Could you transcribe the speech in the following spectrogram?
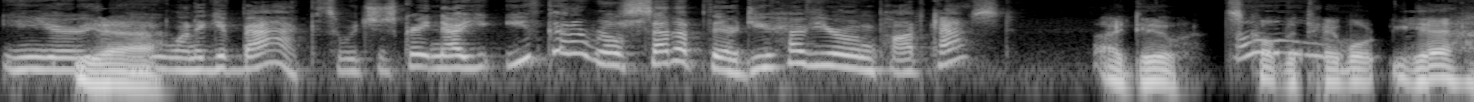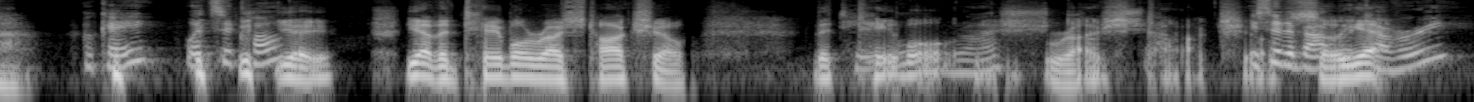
You're, Yeah. You want to give back, so which is great. Now you, you've got a real setup there. Do you have your own podcast? I do. It's called the Oh. Table. Yeah, Okay, what's it called? yeah, yeah. The Table Rush Talk Show. The Table Table, Rush Rush, Talk Show. Talk Show. Is it about So, yeah, recovery?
